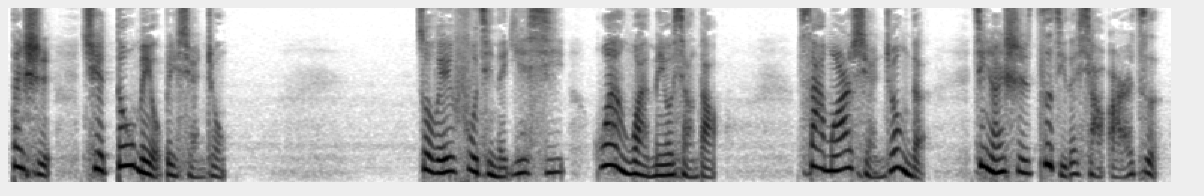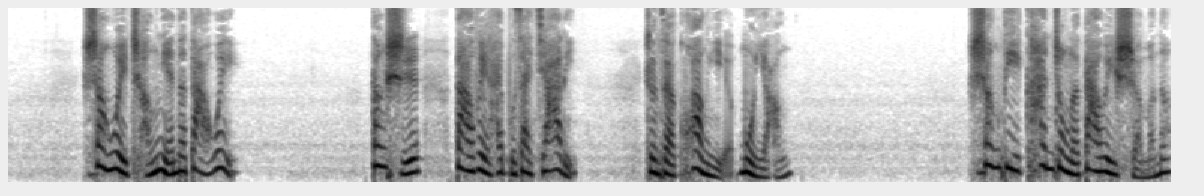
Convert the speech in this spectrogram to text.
但是却都没有被选中。作为父亲的耶西万万没有想到，萨摩尔选中的竟然是自己的小儿子，尚未成年的大卫。当时大卫还不在家里，正在旷野牧羊。上帝看中了大卫什么呢？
